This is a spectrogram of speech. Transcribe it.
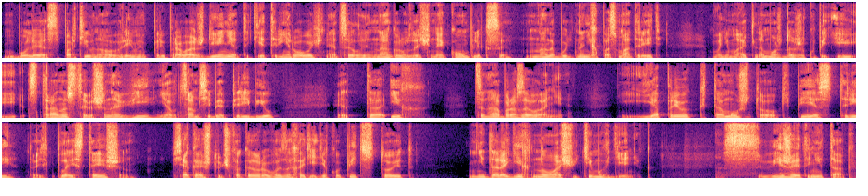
более спортивного времяпрепровождения, такие тренировочные, целые нагрузочные комплексы. Надо будет на них посмотреть внимательно, может даже купить. И, и странно совершенно Ви, я вот сам себя перебью, это их ценообразование. Я привык к тому, что к PS3, то есть к PlayStation, всякая штучка, которую вы захотите купить, стоит недорогих, но ощутимых денег. С Ви же это не так.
